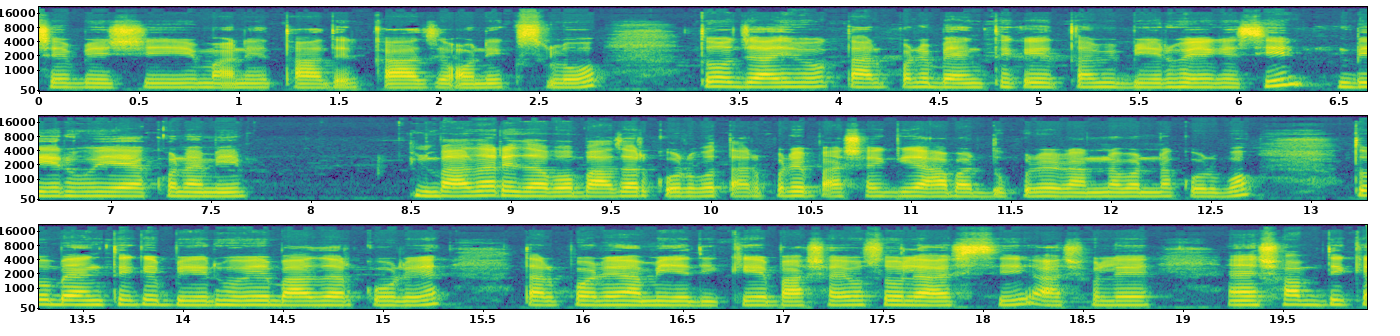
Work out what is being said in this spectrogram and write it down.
চেয়ে বেশি মানে তাদের কাজ অনেক স্লো। তো যাই হোক, তারপরে ব্যাংক থেকে তো আমি বের হয়ে গেছি। বের হয়ে এখন আমি বাজারে যাব, বাজার করব, তারপরে বাসায় গিয়ে আবার দুপুরে রান্না বান্না করব। তো ব্যাংক থেকে বের হয়ে বাজার করে তারপরে আমি এদিকে বাসায়ও চলে আসছি। আসলে সব দিকে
